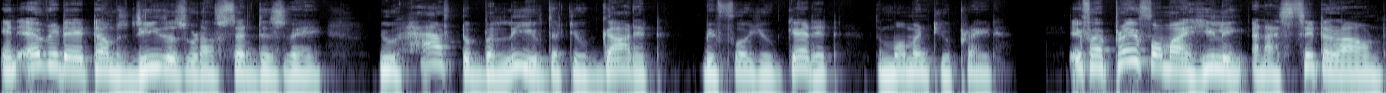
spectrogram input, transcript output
In everyday terms, Jesus would have said this way You have to believe that you got it before you get it the moment you prayed. If I pray for my healing and I sit around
